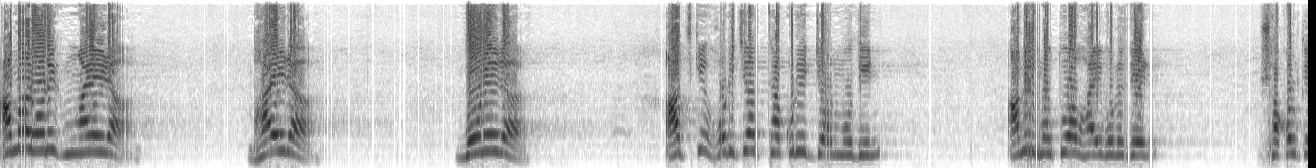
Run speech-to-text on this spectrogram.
আমার অনেক মায়েরা, ভাইরা, বোনেরা, আজকে হরিচাঁদ ঠাকুরের জন্মদিন। আমি মতুয়া ভাই বোনেদের সকলকে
